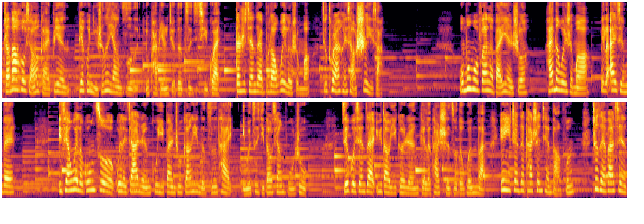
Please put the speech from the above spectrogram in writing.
长大后想要改变，变回女生的样子，又怕别人觉得自己奇怪。但是现在不知道为了什么，就突然很想试一下。我默默翻了白眼，说：“还能为什么？为了爱情呗。以前为了工作，为了家人，故意扮出刚硬的姿态，以为自己刀枪不入。”结果现在遇到一个人，给了他十足的温暖，愿意站在他身前挡风，这才发现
